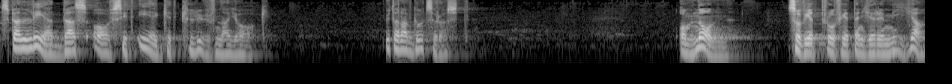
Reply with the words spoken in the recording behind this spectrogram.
ska ledas av sitt eget kluvna jag utan av Guds röst. Om någon så vet profeten Jeremia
